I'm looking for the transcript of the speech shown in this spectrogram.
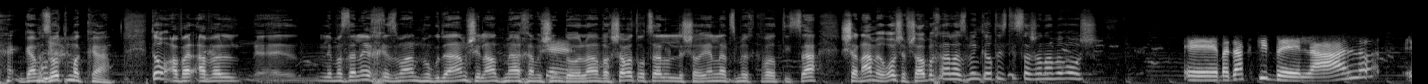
גם זאת מכה. טוב, אבל, אבל אה, למזלך הזמנת מוקדם, שילמת 150 כן. דולר, ועכשיו את רוצה לשריין לעצמך כבר טיסה שנה מראש? אפשר בכלל להזמין כרטיס טיסה שנה מראש? אה, בדקתי באלעל, אה,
